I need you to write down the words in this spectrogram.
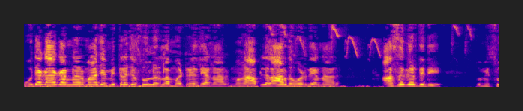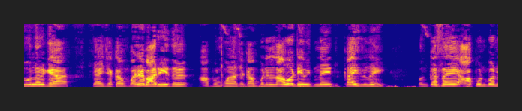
उद्या काय करणार? माझ्या मित्राच्या सोलरला मटेरियल देणार. मग आपल्याला अर्धवट देणार. असं करते ते. तुम्ही सोलर घ्या. त्यांच्या कंपन्या भारी येतं आपण कोणाच्या कंपनीला नावं ठेवीत नाहीत. काहीच नाही. पण कसं आहे आपण पण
